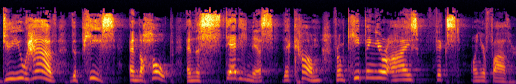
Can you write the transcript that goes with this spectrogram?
Do you have the peace and the hope and the steadiness that come from keeping your eyes fixed on your Father?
